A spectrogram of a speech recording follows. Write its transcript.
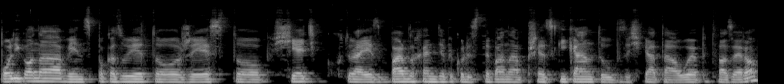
Polygona, więc pokazuje to, że jest to sieć, która jest bardzo chętnie wykorzystywana przez gigantów ze świata Web 2.0.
